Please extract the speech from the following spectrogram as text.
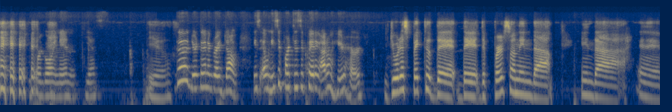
We're going in. Yes. yes. Good. You're doing a great job. Is Eunice participating? I don't hear her. You respected the the the person in the in the uh,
